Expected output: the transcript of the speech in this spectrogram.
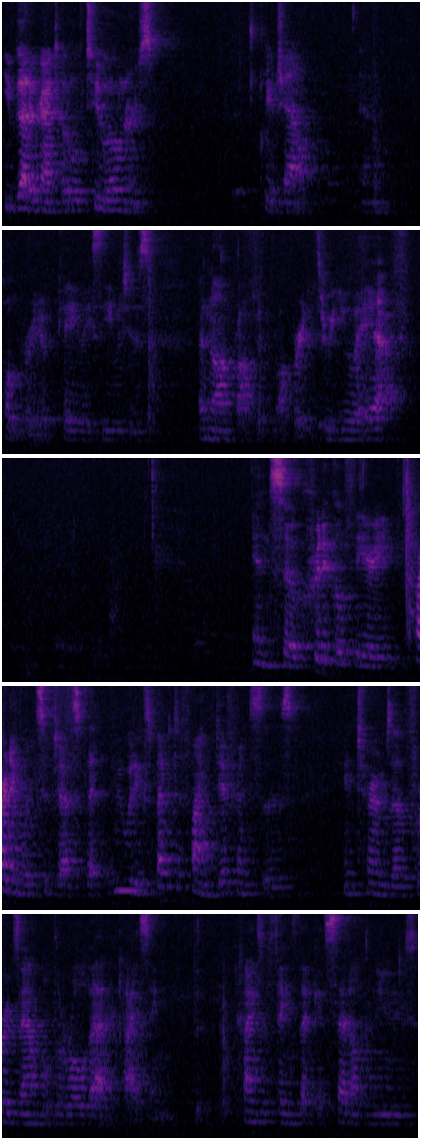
You've got a grand total of two owners, Clear Channel and Public Radio, KUAC, which is a nonprofit operated through UAF. And so critical theory, Harding would suggest that we would expect to find differences in terms of, for example, the role of advertising, the kinds of things that get said on the news,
